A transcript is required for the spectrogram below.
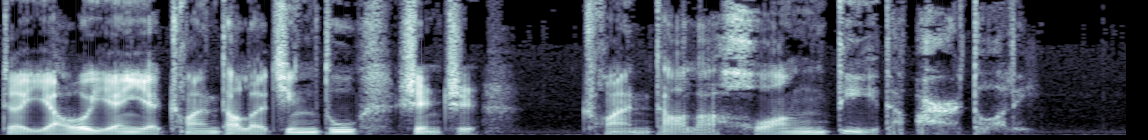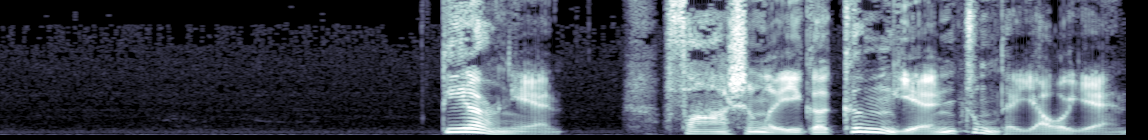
这谣言也传到了京都，甚至传到了皇帝的耳朵里。第二年。发生了一个更严重的谣言：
